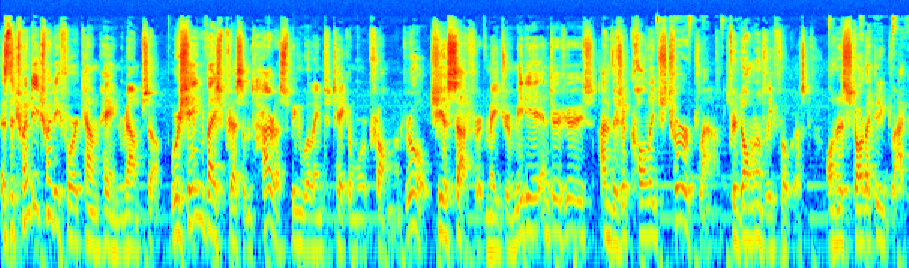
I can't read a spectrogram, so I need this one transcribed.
As the 2024 campaign ramps up, we're seeing Vice President Harris being willing to take a more prominent role. She has sat for major media interviews, and there's a college tour planned, predominantly focused on historically black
